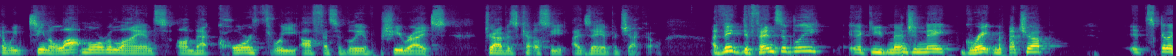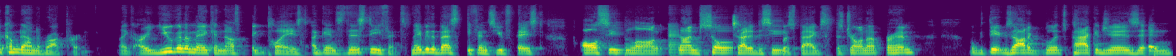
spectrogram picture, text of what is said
And we've seen a lot more reliance on that core three offensively of Rashee Rice, Travis Kelce, Isaiah Pacheco. I think defensively, like you mentioned, Nate, great matchup. It's going to come down to Brock Purdy. Like, are you going to make enough big plays against this defense? Maybe the best defense you've faced all season long. And I'm so excited to see what Spags has drawn up for him with the exotic blitz packages and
